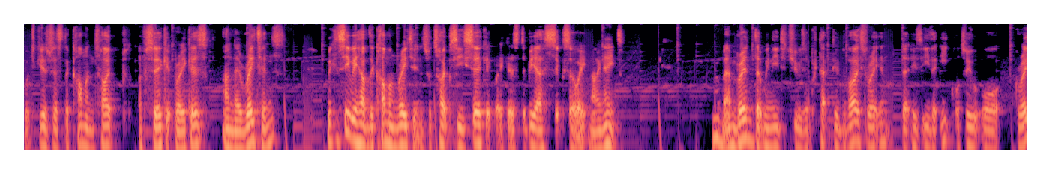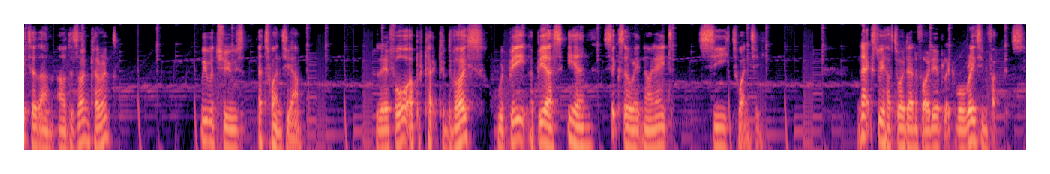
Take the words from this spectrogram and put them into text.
which gives us the common type of circuit breakers and their ratings, we can see we have the common ratings for type C circuit breakers to BS 60898. Remembering that we need to choose a protective device rating that is either equal to or greater than our design current, we would choose a 20 amp. Therefore, a protected device would be a BS EN 60898 C20. Next, we have to identify the applicable rating factors.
